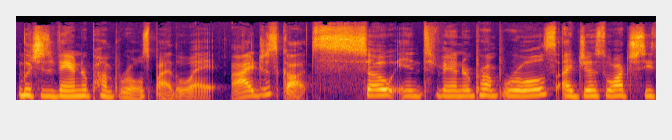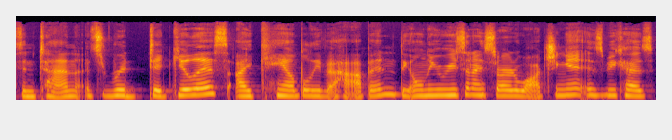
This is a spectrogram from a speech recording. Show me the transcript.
which is Vanderpump Rules, by the way. I just got so into Vanderpump Rules. I just watched season 10. It's ridiculous. I can't believe it happened. The only reason I started watching it is because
